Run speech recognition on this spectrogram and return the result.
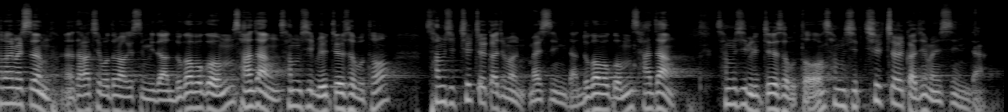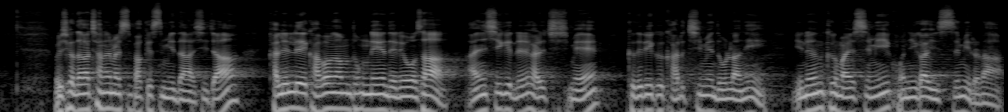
하나님 말씀 다 같이 보도록 하겠습니다. 누가복음 4장 31절에서부터 37절까지 말씀입니다. 누가복음 4장 31절에서부터 37절까지 말씀입니다. 우리 시간 다 같이 하나님 말씀 받겠습니다. 시작. 갈릴리 가버나움 동네에 내려오사 안식일을 가르치심에 그들이 그 가르침에 놀라니 이는 그 말씀이 권위가 있음이로라.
